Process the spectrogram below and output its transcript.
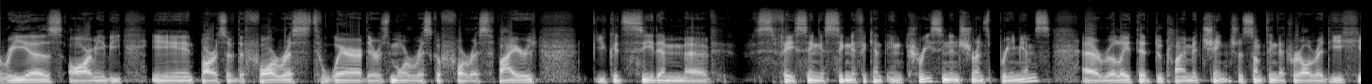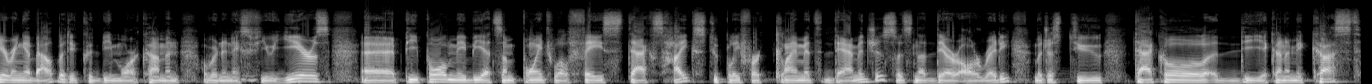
areas or maybe in parts of the forest where there's more risk of forest fires you could see them uh, facing a significant increase in insurance premiums uh, related to climate change. It's something that we're already hearing about, but it could be more common over the next few years. Uh, people maybe at some point will face tax hikes to pay for climate damages, so it's not there already, but just to tackle the economic cost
